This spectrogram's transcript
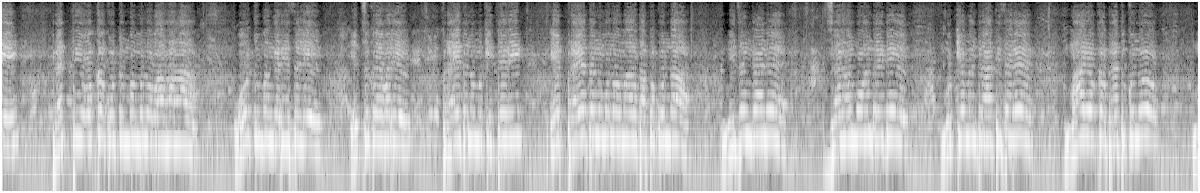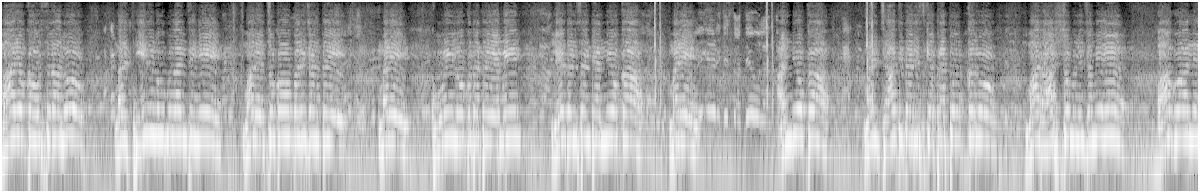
ప్రతి ఒక్క కుటుంబంలో వాహన ఓటు మంగరీసలి ఎచ్చుకోవరి ప్రయత్నము కిత్తేరి. ఏ ప్రయత్నములో మారు తప్పకుండా నిజంగానే జగన్మోహన్ రెడ్డి ముఖ్యమంత్రి అతి సరే మా యొక్క బ్రతుకులు మా యొక్క అవసరాలు మరి తీరు నువ్వులంచిని మరి ఎచ్చుకోపరిచడతాయి మరి కోయి లోకుదట ఏమి లేదనిసంటే అన్ని ఒక మరి అన్ని ఒక మరి జాతి ధరిస్తే ప్రతి ఒక్కరూ మా రాష్ట్రం నిజమే బాగు అని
